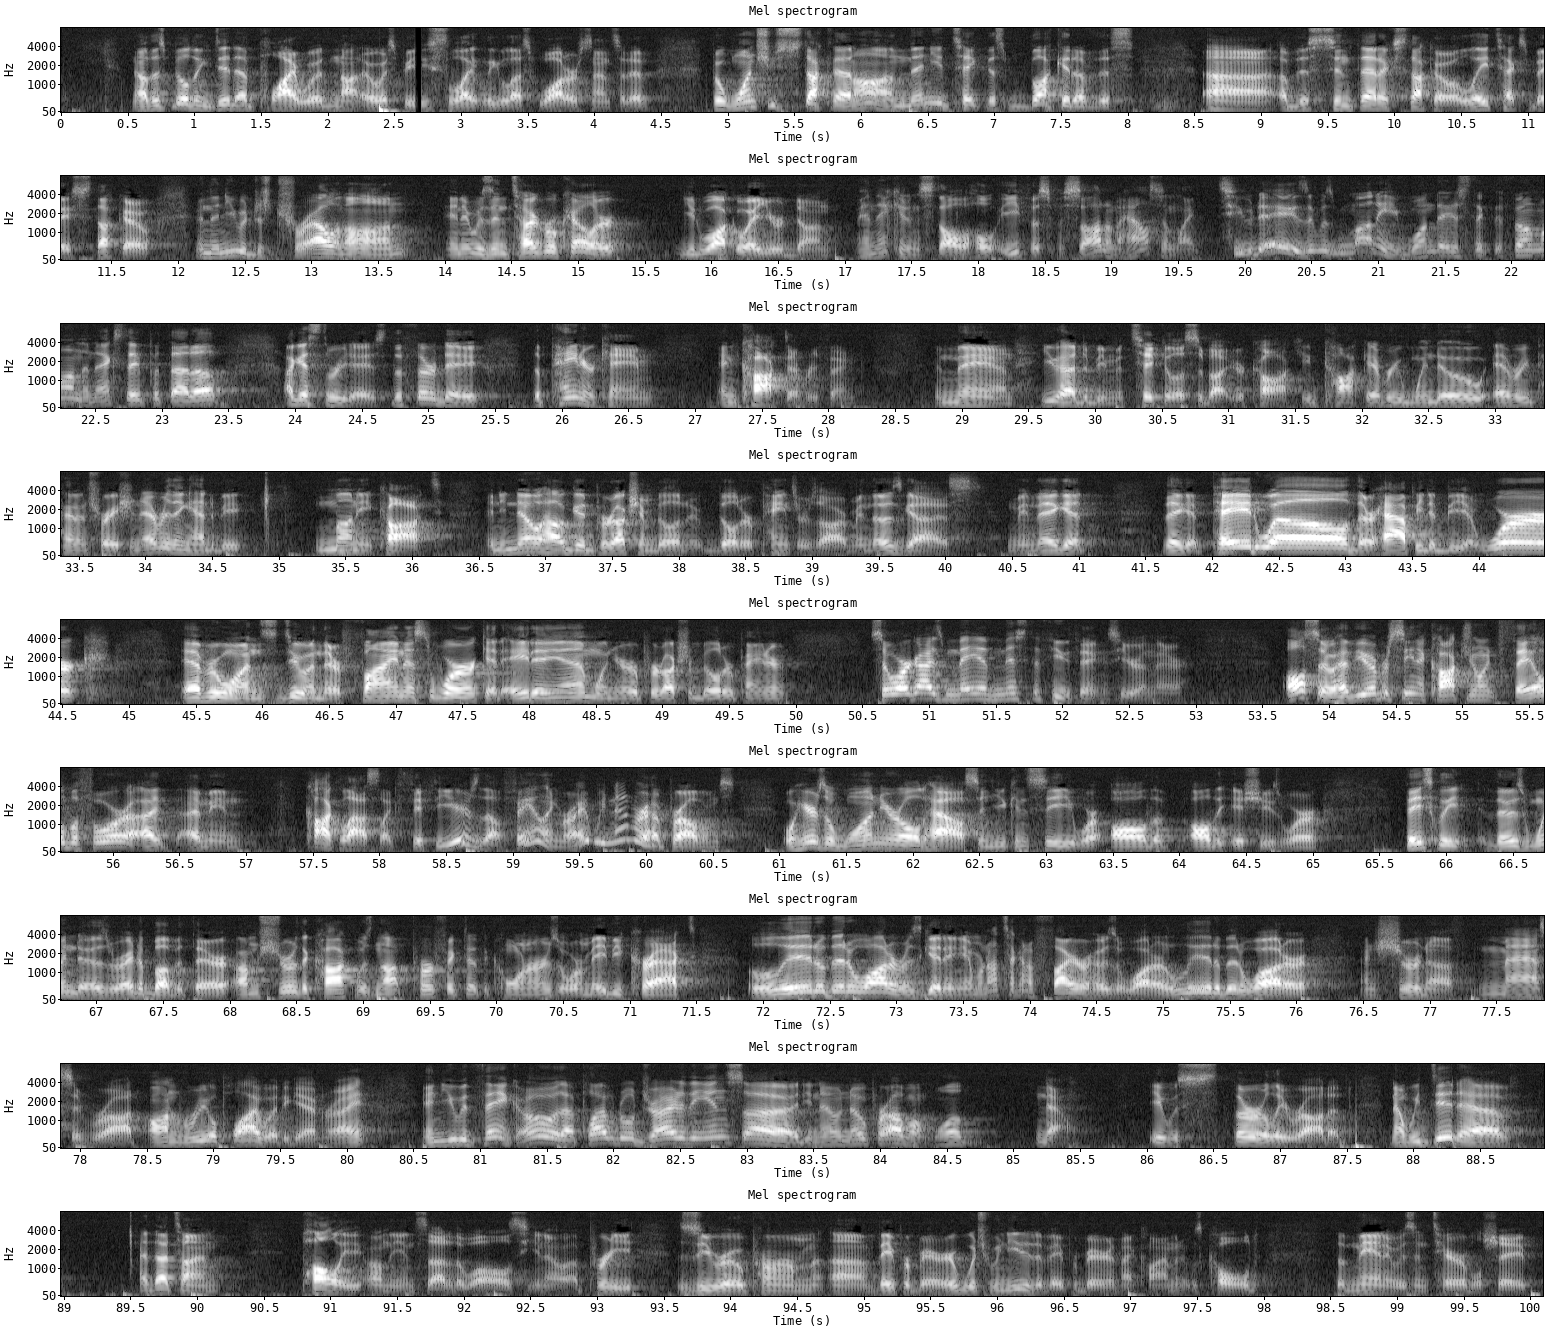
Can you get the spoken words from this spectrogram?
Now, this building did have plywood, not OSB, slightly less water sensitive. But once you stuck that on, then you'd take this bucket of this, uh, of this synthetic stucco, a latex-based stucco, and then you would just trowel it on, and it was integral color. You'd walk away, you were done. Man, they could install a whole EIFS facade on a house in like two days. It was money. One day to stick the foam on, the next day put that up. I guess three days. The third day, the painter came and caulked everything. And man, you had to be meticulous about your caulk. You'd caulk every window, every penetration, everything had to be money caulked. And you know how good production builder, builder painters are. I mean, those guys, I mean, they get, they get paid well, they're happy to be at work, everyone's doing their finest work at 8 a.m. when you're a production builder painter. So our guys may have missed a few things here and there. Also, have you ever seen a caulk joint fail before? I, I mean, caulk lasts like 50 years without failing, right? We never have problems. Well, here's a one-year-old house, and you can see where all the, all the issues were. Basically, those windows right above it there, I'm sure the caulk was not perfect at the corners or maybe cracked. A little bit of water was getting in. We're not talking a fire hose of water, a little bit of water, and sure enough, massive rot on real plywood again, right? And you would think, oh, that plywood will dry to the inside, you know, no problem. Well, no, it was thoroughly rotted. Now, we did have, at that time, poly on the inside of the walls, you know, a pretty zero perm uh, vapor barrier, which we needed a vapor barrier in that climate. It was cold, but man, it was in terrible shape.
